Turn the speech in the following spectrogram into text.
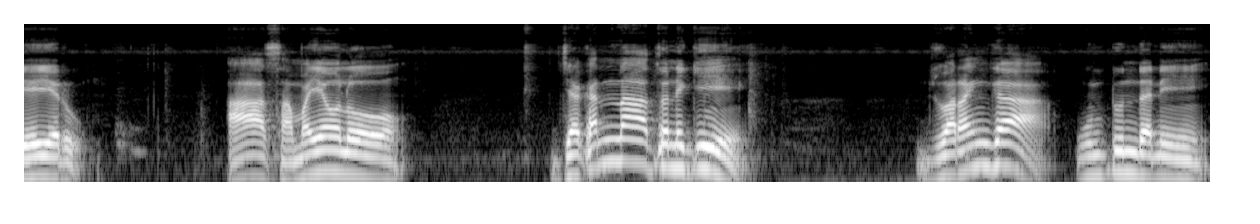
చేయరు. ఆ సమయంలో జగన్నాథునికి జ్వరంగా ఉంటుందని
